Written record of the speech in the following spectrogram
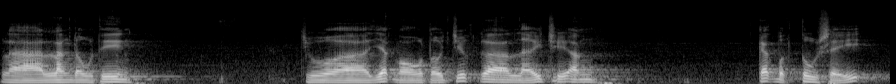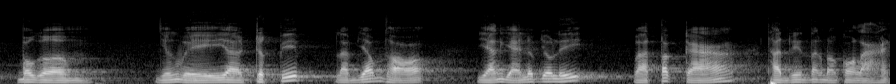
là lần đầu tiên chùa giác ngộ tổ chức à, lễ tri ân. Các bậc tu sĩ bao gồm những vị à, trực tiếp làm giám thọ giảng dạy lớp giáo lý và tất cả thành viên tăng đoàn còn lại.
